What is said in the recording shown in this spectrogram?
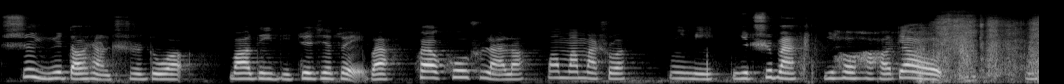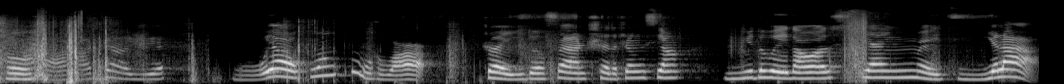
吃鱼倒想吃多。”猫弟弟撅撅嘴巴，快要哭出来了。猫妈妈说：“咪咪，你吃吧，以后好好钓。”以后好好钓鱼，不要光顾着玩儿。这一顿饭吃的真香，鱼的味道鲜美极了。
